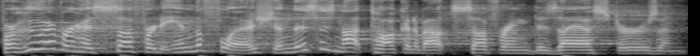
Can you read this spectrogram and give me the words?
For whoever has suffered in the flesh, and this is not talking about suffering disasters and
